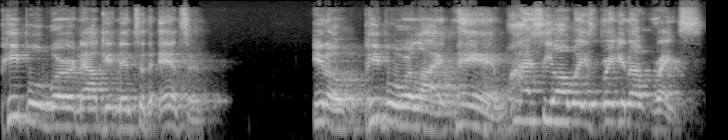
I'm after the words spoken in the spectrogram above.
people were now getting into the answer. You know, people were like, "Man, why is he always bringing up race?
